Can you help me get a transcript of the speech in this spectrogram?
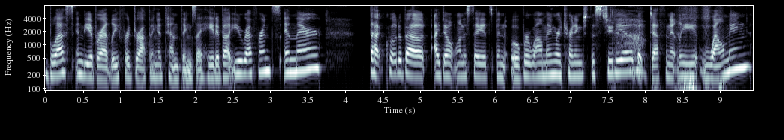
bless India Bradley for dropping a 10 Things I Hate About You reference in there. That quote about, I don't want to say it's been overwhelming returning to the studio, but definitely whelming.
